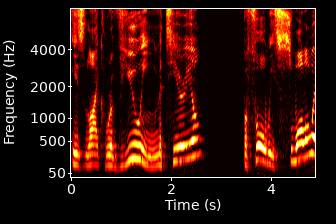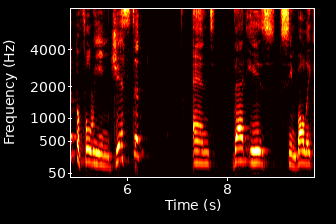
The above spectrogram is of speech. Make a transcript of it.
is like reviewing material before we swallow it, before we ingest it, and that is symbolic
